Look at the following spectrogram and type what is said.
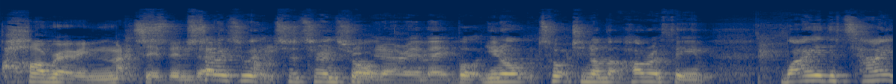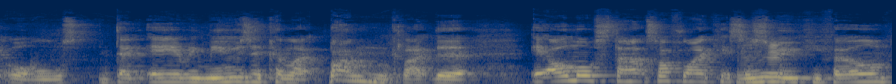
horror in massive. Sorry to, to, to interrupt you there, mate, but you know, touching on that horror theme, why are the titles dead eerie music and like bang, like the. It almost starts off like it's a Mm-hmm. spooky film.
